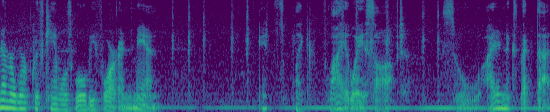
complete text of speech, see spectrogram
I've never worked with camel's wool before, and man, it's like flyaway soft. So I didn't expect that.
